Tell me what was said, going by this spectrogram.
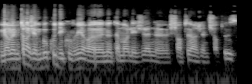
mais en même temps, j'aime beaucoup découvrir, euh, notamment les jeunes chanteurs, jeunes chanteuses,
